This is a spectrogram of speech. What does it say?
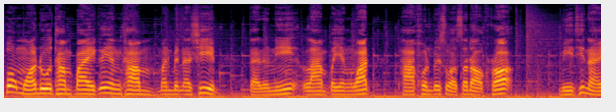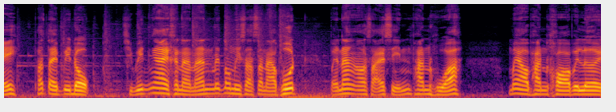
พวกหมอดูทำไปก็ยังทำมันเป็นอาชีพ แต่เดี๋ยวนี้ลามไปยังวัด พาคนไปสวดสะดอกเคราะห์มีที่ไหนพระไตรปิฎกชีวิตง่ายขนาดนั้นไม่ต้องมีศาสนาพุทธ ไปนั่งเอาสายสินพันหัว ไม่เอาพันคอไปเลย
